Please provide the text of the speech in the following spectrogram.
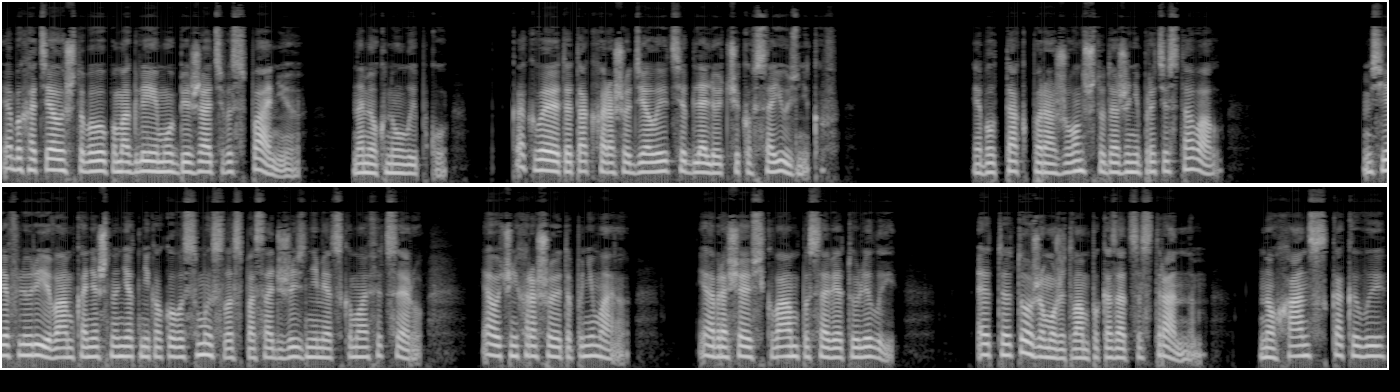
«Я бы хотел, чтобы вы помогли ему бежать в Испанию», — намек на улыбку. «Как вы это так хорошо делаете для летчиков-союзников?» Я был так поражен, что даже не протестовал. «Мсье Флюри, вам, конечно, нет никакого смысла спасать жизнь немецкому офицеру. Я очень хорошо это понимаю. Я обращаюсь к вам по совету Лилы. Это тоже может вам показаться странным. Но Ханс, как и вы,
